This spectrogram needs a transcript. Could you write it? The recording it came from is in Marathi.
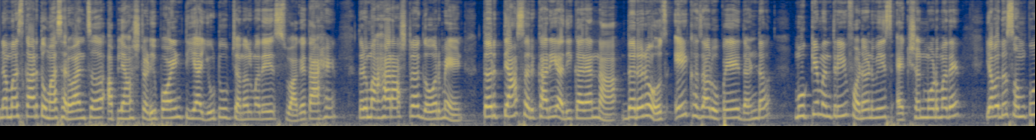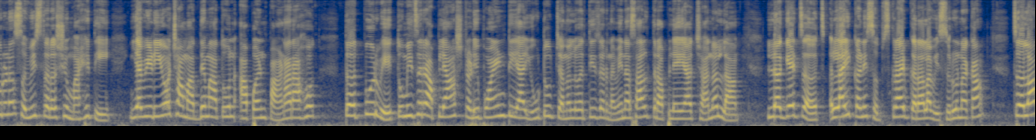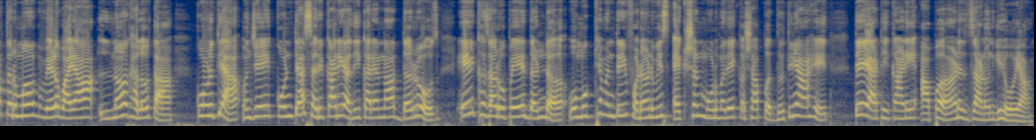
नमस्कार तुम्हा सर्वांचं आपल्या स्टडी पॉईंट या यूट्यूब चॅनलमध्ये स्वागत आहे. तर महाराष्ट्र गव्हर्मेंट तर त्या सरकारी अधिकाऱ्यांना दररोज एक हजार रुपये दंड मुख्यमंत्री फडणवीस ॲक्शन मोडमध्ये याबद्दल संपूर्ण सविस्तर अशी माहिती या व्हिडिओच्या माध्यमातून आपण पाहणार आहोत. तत्पूर्वी तुम्ही जर आपल्या स्टडी पॉईंट या यूट्यूब चॅनलवरती जर नवीन असाल तर आपल्या या चॅनलला लगेचच लाईक आणि सबस्क्राईब करायला विसरू नका. चला तर मग वेळ वाया न घालवता कोणत्या म्हणजे कोणत्या सरकारी अधिकाऱ्यांना दररोज एक हजार रुपये दंड व मुख्यमंत्री फडणवीस ॲक्शन मोडमध्ये कशा पद्धतीने आहेत ते या ठिकाणी आपण जाणून घेऊया.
